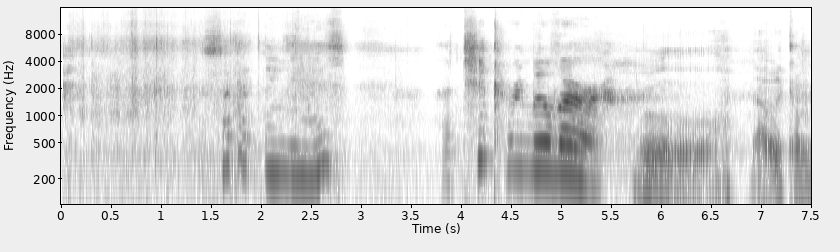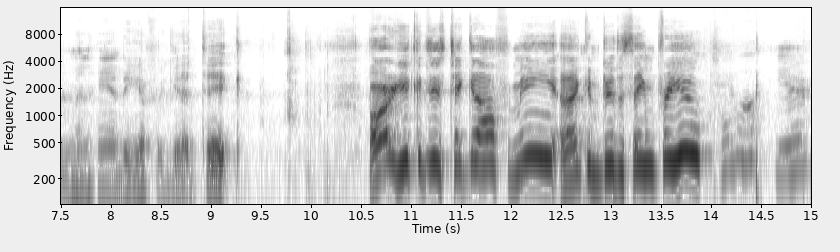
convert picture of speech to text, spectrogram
The second thing is a tick remover. Ooh, that would come in handy if we get a tick. Or you could just take it off of me, and I can do the same for you. Okay, well, here,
